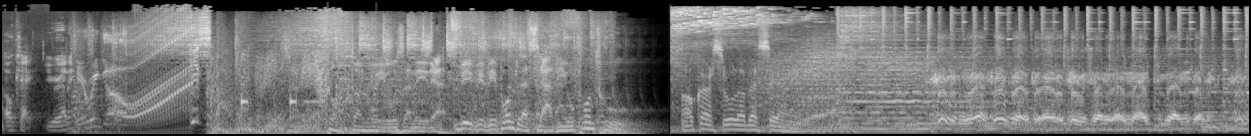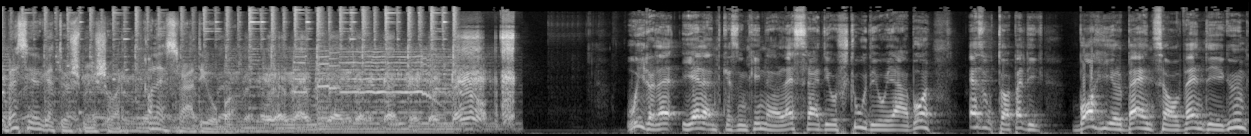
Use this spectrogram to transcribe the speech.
Okay, you ready? Here we go! Kattanja jó zenére. www.leszradio.hu Akarsz róla beszélni? Beszélgetős műsor a Lesz Rádióban. Újra le- jelentkezünk innen a Lesz Rádió stúdiójából, ezúttal pedig Bahil Bence a vendégünk,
